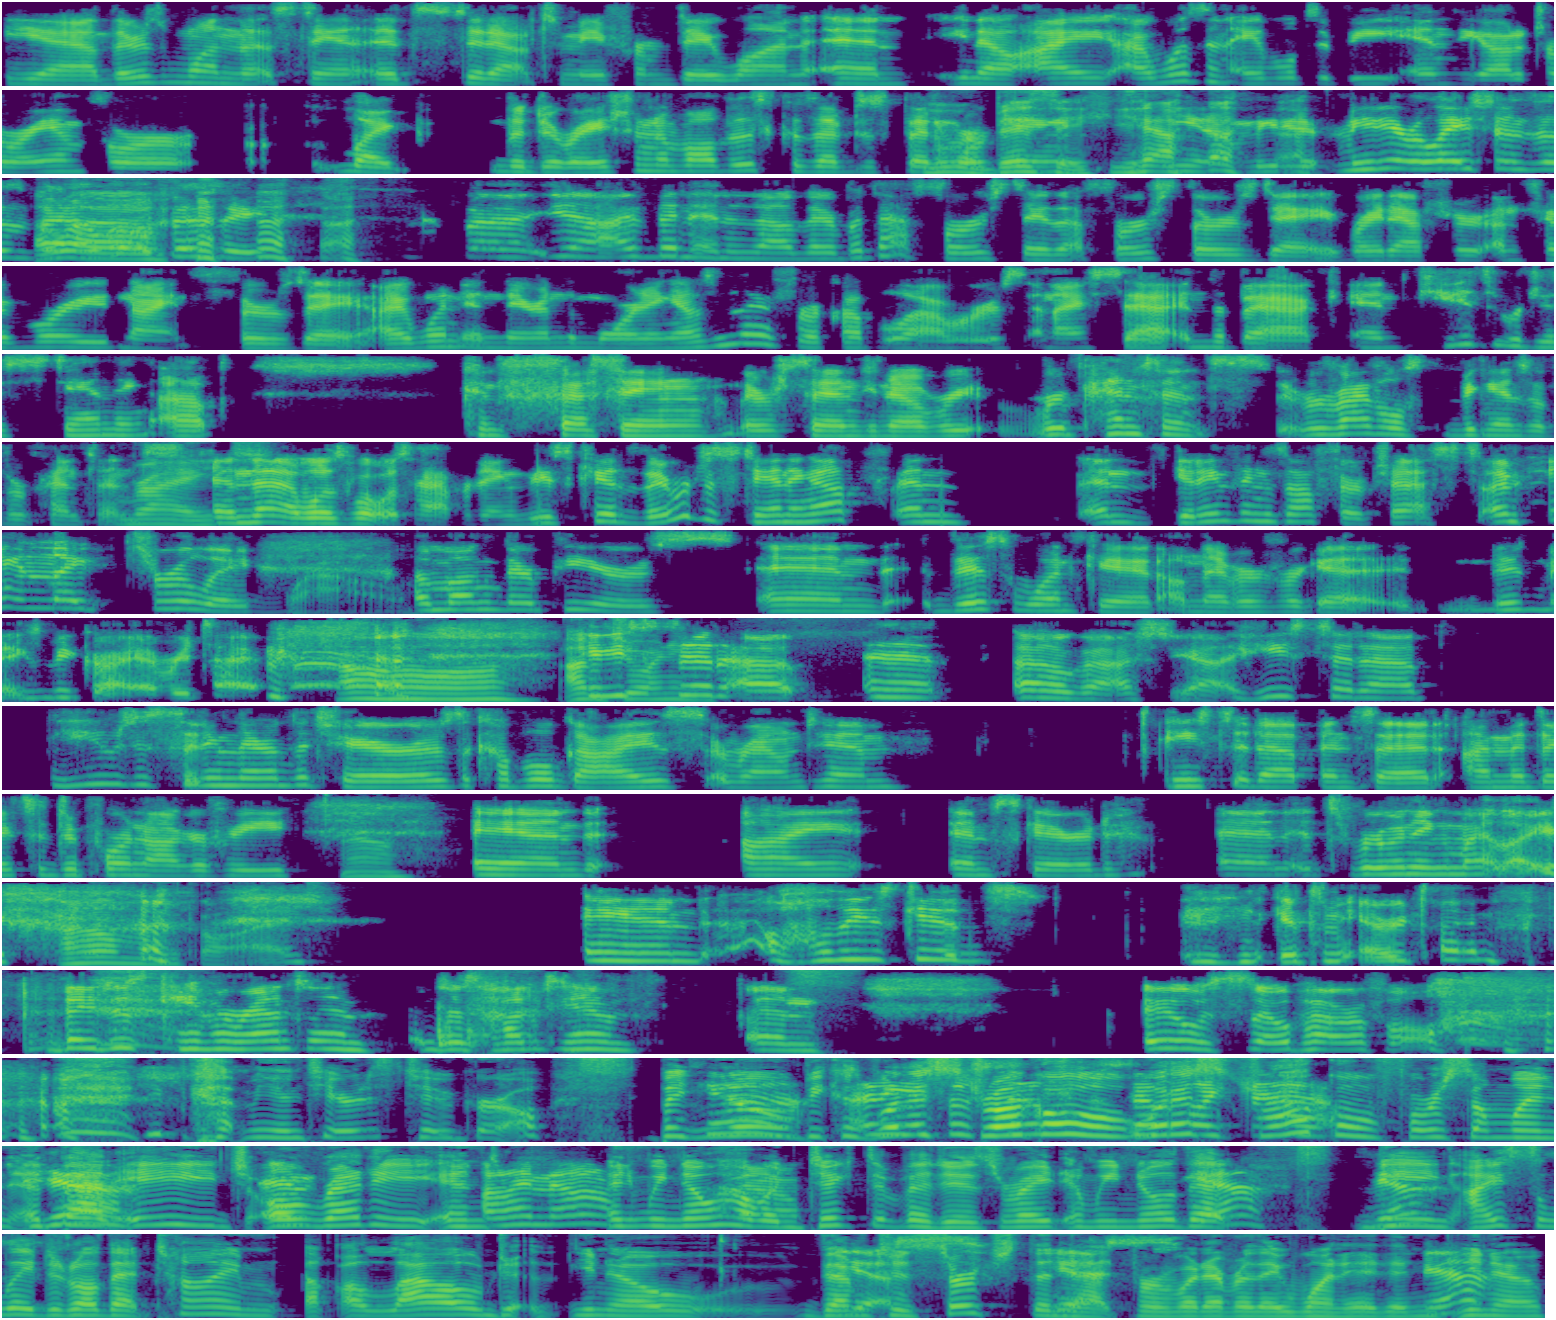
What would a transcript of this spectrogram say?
Yeah, there's one that stand it stood out to me from day one, and you know, I I wasn't able to be in the auditorium for like the duration of all this because I've just been You were working, busy, yeah. You know, media media relations has been Hello. a little busy, but yeah, I've been in and out of there. But that first day, that first Thursday, right after on February 9th, Thursday, I went in there in the morning. I was in there for a couple hours, and I sat in the back, and kids were just standing up confessing their sins you know re- repentance revival begins with repentance Right. and that was what was happening these kids they were just standing up and and getting things off their chest i mean like truly wow. among their peers and this one kid i'll never forget it, it makes me cry every time Oh, I'm he joining. stood up and oh gosh yeah he stood up he was just sitting there in the chair there was a couple guys around him he stood up and said, I'm addicted to pornography Oh, and I am scared and it's ruining my life. oh my God. and all these kids, it gets me every time. They just came around to him and just hugged him. And it was so powerful. You've got me in tears too, girl. But Yeah, no, because I what mean, a struggle! stuff what a like that. struggle for someone at Yeah. that age And- already, and I know. and we know how know. addictive it is, right? And we know that Yeah, being isolated all that time uh, allowed you know them to search the net for whatever they wanted, and you know,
